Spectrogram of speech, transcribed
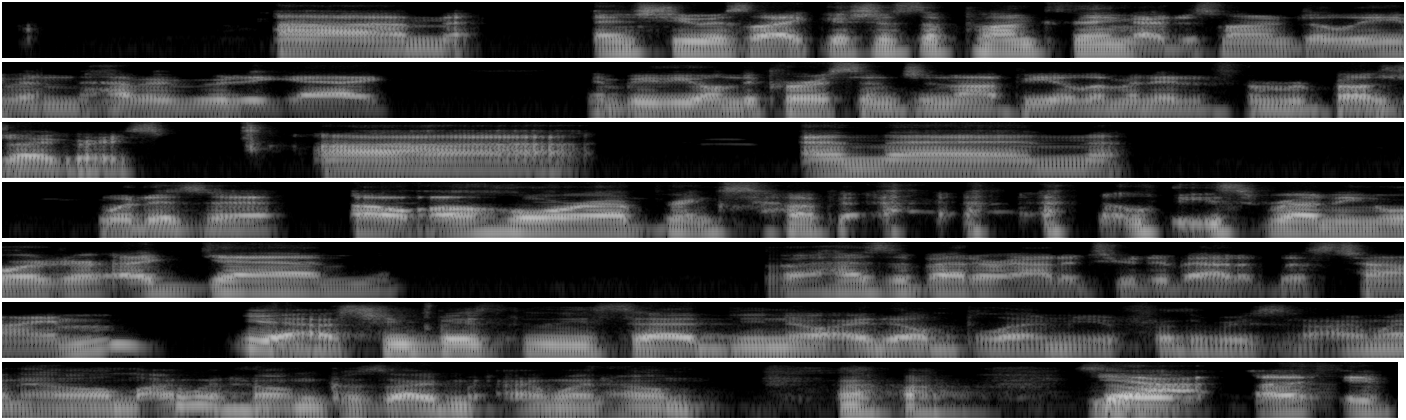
um, and she was like, "It's just a punk thing. I just wanted to leave and have everybody gag and be the only person to not be eliminated from RuPaul's Drag Race." Uh, and then what is it? Oh, A'Whora brings up Ellie's running order again, but has a better attitude about it this time. Yeah, she basically said, you know, I don't blame you for the reason I went home. I went home because I I went home. so, yeah, uh, if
